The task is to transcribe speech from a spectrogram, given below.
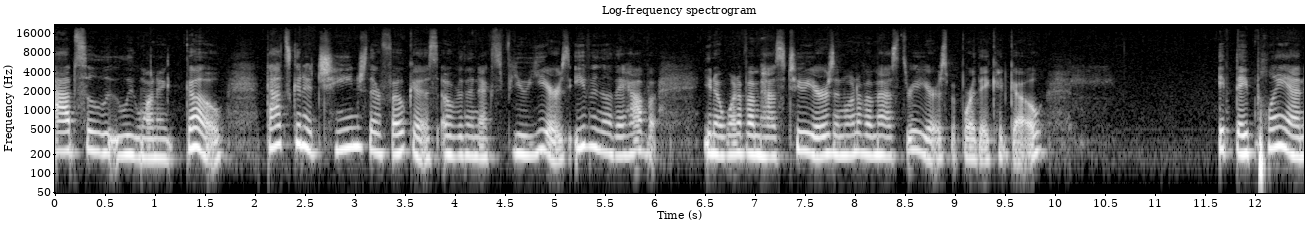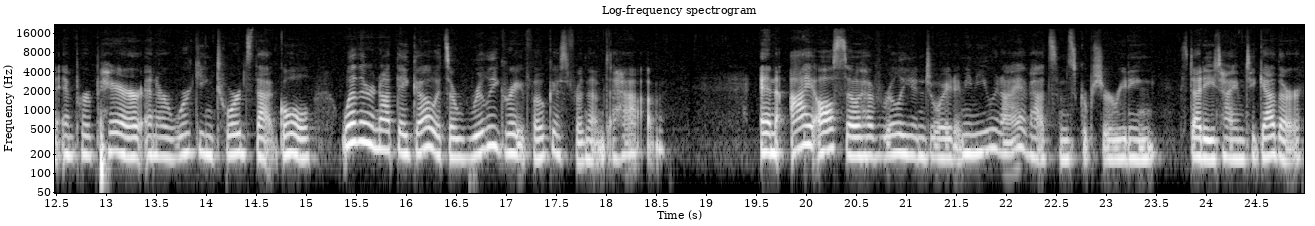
absolutely want to go. That's going to change their focus over the next few years, even though they have, you know, one of them has two years and one of them has three years before they could go. If they plan and prepare and are working towards that goal, whether or not they go, it's a really great focus for them to have. And I also have really enjoyed, I mean, you and I have had some scripture reading study time together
